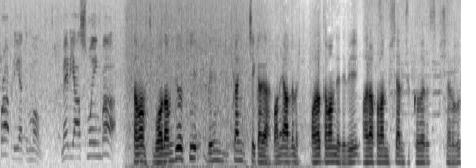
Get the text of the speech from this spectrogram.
property at the moment. Maybe I'll swing by. Tamam bu adam diyor ki benim dükkan gidecek aga bana yardım et. Ona tamam dedi bir ara falan bir şeyler cukkalarız bir şeyler olur.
